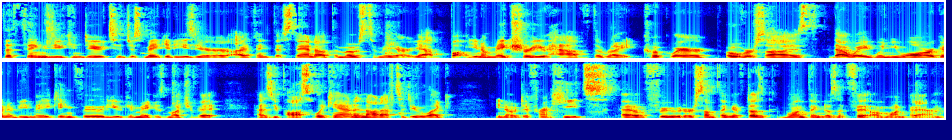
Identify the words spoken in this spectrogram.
the things you can do to just make it easier, I think that stand out the most to me are yeah, but you know, make sure you have the right cookware, oversized. That way, when you are going to be making food, you can make as much of it as you possibly can, and not have to do like you know different heats of food or something if does one thing doesn't fit on one pan.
